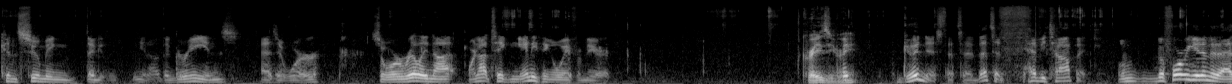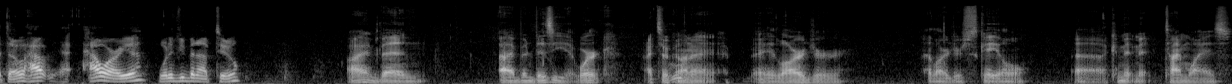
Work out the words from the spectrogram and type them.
consuming the you know the greens, as it were. So we're really not we're not taking anything away from the earth. crazy right Goodness, that's a that's a heavy topic. Well, before we get into that, though, how how are you? What have you been up to? I've been I've been busy at work. I took on a a larger a larger scale uh, commitment time wise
